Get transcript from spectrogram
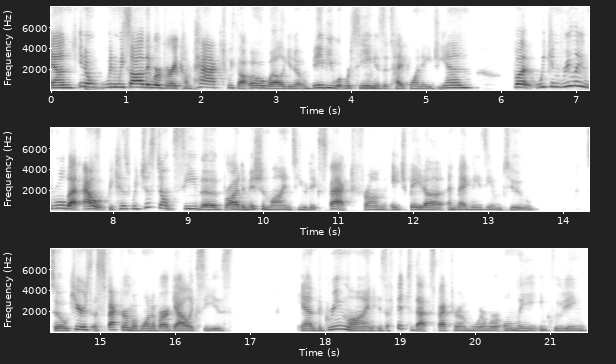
And, you know, when we saw they were very compact, we thought, oh, well, you know, maybe what we're seeing is a type 1 AGN. But we can really rule that out because we just don't see the broad emission lines you'd expect from H beta and magnesium 2. So here's a spectrum of one of our galaxies. And the green line is a fit to that spectrum where we're only including,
